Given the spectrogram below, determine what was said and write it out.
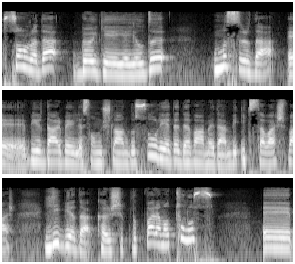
Sonra da bölgeye yayıldı. Mısır'da e, bir darbeyle sonuçlandı. Suriye'de devam eden bir iç savaş var. Libya'da karışıklık var ama Tunus e,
